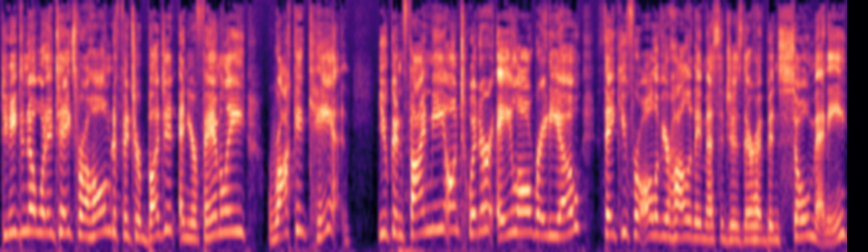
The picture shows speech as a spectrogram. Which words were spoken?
Do you need to know what it takes for a home to fit your budget and your family? Rocket can. You can find me on Twitter, A-Law Radio. Thank you for all of your holiday messages. There have been so many.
